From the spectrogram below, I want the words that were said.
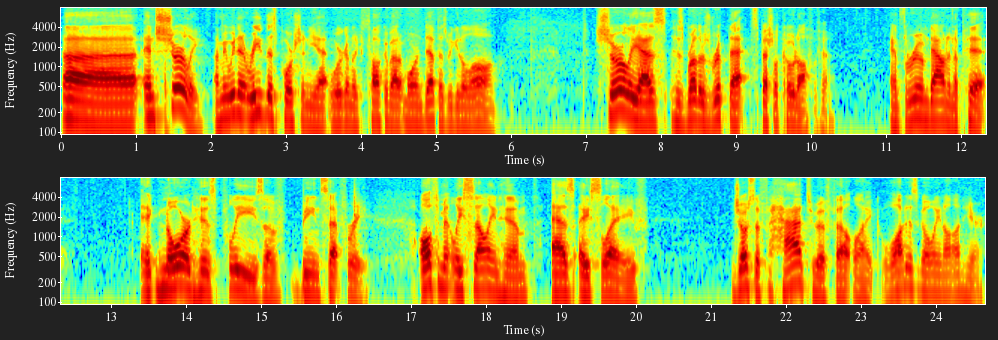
Uh, and surely, I mean, we didn't read this portion yet. We're going to talk about it more in depth as we get along. Surely, as his brothers ripped that special coat off of him and threw him down in a pit, ignored his pleas of being set free, ultimately selling him as a slave, Joseph had to have felt like, what is going on here?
